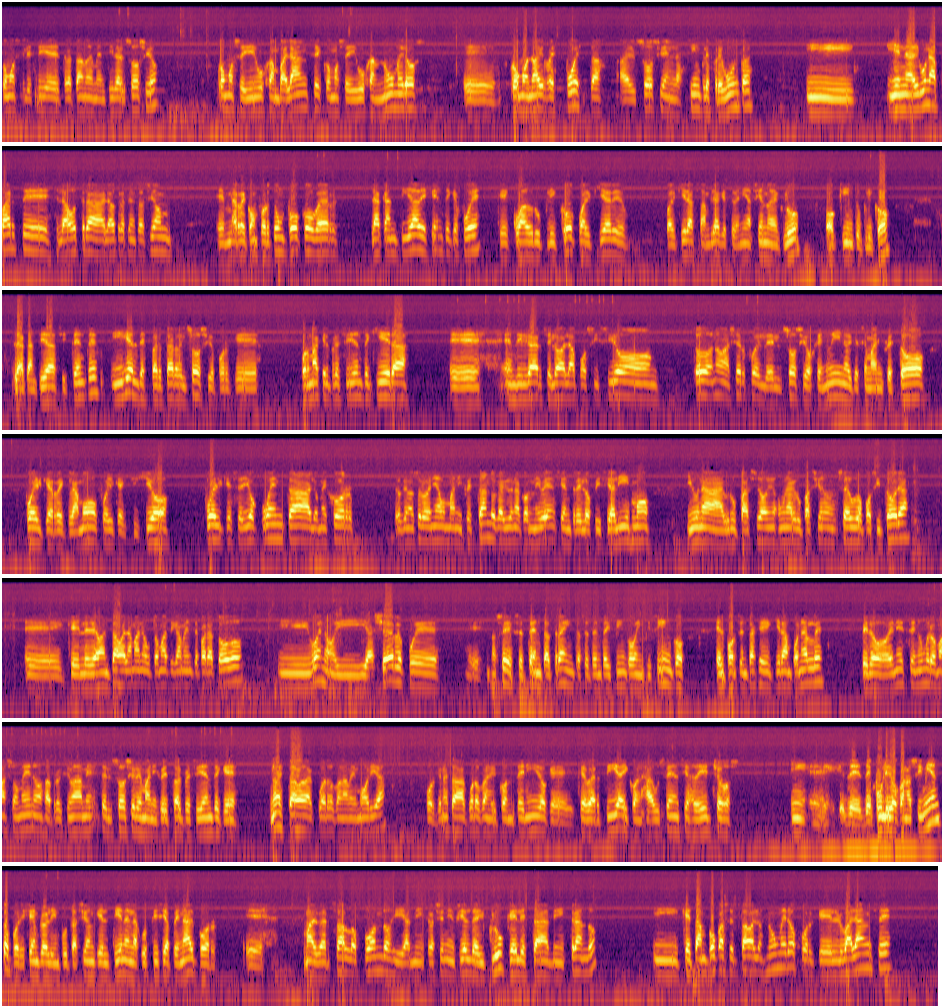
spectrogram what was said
cómo se le sigue tratando de mentir al socio, cómo se dibujan balances, cómo se dibujan números, eh, cómo no hay respuesta al socio en las simples preguntas y, y en alguna parte la otra la otra sensación eh, me reconfortó un poco ver la cantidad de gente que fue, que cuadruplicó cualquier, cualquier asamblea que se venía haciendo en el club, o quintuplicó la cantidad de asistentes, y el despertar del socio, porque por más que el presidente quiera eh, endilgárselo a la oposición, todo no, ayer fue el, el socio genuino el que se manifestó, fue el que reclamó, fue el que exigió, fue el que se dio cuenta, a lo mejor lo que nosotros veníamos manifestando, que había una connivencia entre el oficialismo y una agrupación, una agrupación pseudo opositora eh, que le levantaba la mano automáticamente para todo. Y bueno, y ayer fue, eh, no sé, 70-30, 75-25, el porcentaje que quieran ponerle, pero en ese número más o menos aproximadamente el socio le manifestó al presidente que no estaba de acuerdo con la memoria porque no estaba de acuerdo con el contenido que, vertía y con las ausencias de hechos eh, de, público conocimiento, por ejemplo, la imputación que él tiene en la justicia penal por eh, malversar los fondos y administración infiel del club que él está administrando, y que tampoco aceptaba los números porque el balance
